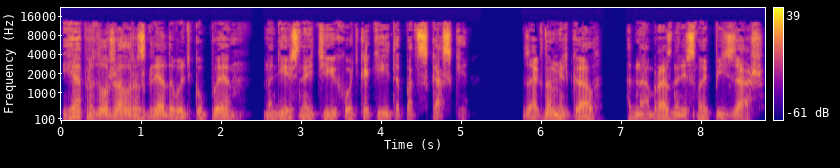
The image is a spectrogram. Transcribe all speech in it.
Я продолжал разглядывать купе, надеясь найти хоть какие-то подсказки. За окном мелькал однообразный лесной пейзаж,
